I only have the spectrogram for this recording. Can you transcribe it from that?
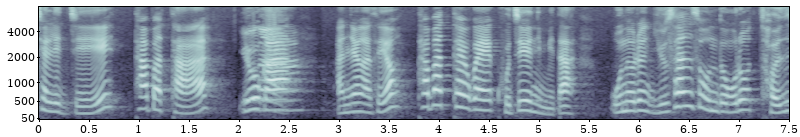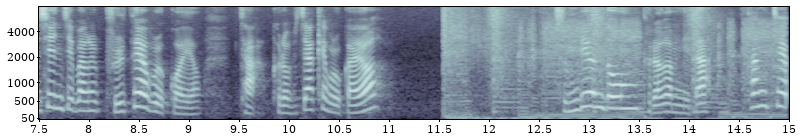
챌린지 타바타 요가. 요가. 안녕하세요. 타바타 요가의 고지은입니다. 오늘은 유산소 운동으로 전신 지방을 불태워 볼 거예요. 자, 그럼 시작해 볼까요? 준비 운동 들어갑니다. 상체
